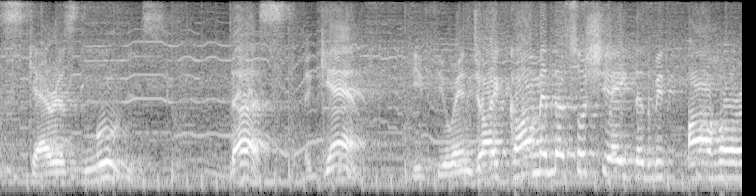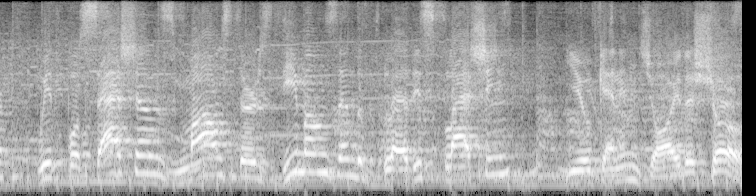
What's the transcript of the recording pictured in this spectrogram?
scariest movies. Thus, again, if you enjoy comedy associated with horror, with possessions, monsters, demons, and blood splashing, you can enjoy the show.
